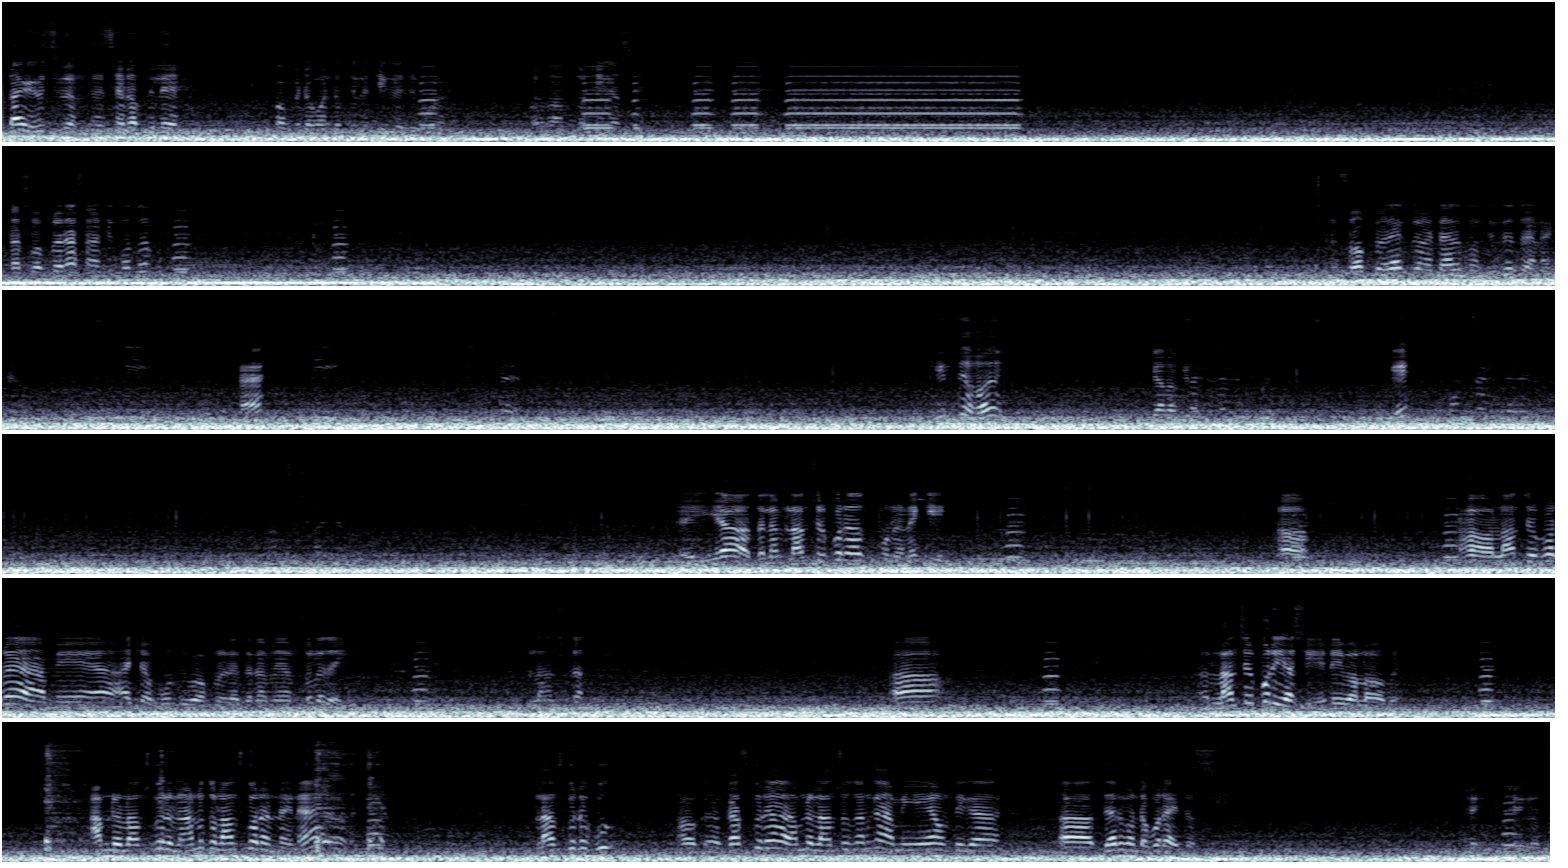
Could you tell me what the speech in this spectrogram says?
lamda yo silam set up dile আপনি লাঞ্চ করেন আপনি তো লাঞ্চ করেন নাই না? লাঞ্চ করে কাজ করে আপনি লাঞ্চ যান আমি এখন থেকে দেড় ঘণ্টা পরে আইতাছি। ঠিক ঠিক আছে।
